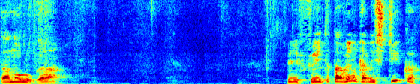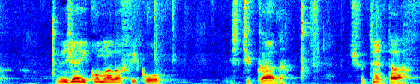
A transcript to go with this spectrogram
Tá no lugar perfeita, tá vendo que ela estica? Veja aí como ela ficou esticada. Deixa eu tentar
